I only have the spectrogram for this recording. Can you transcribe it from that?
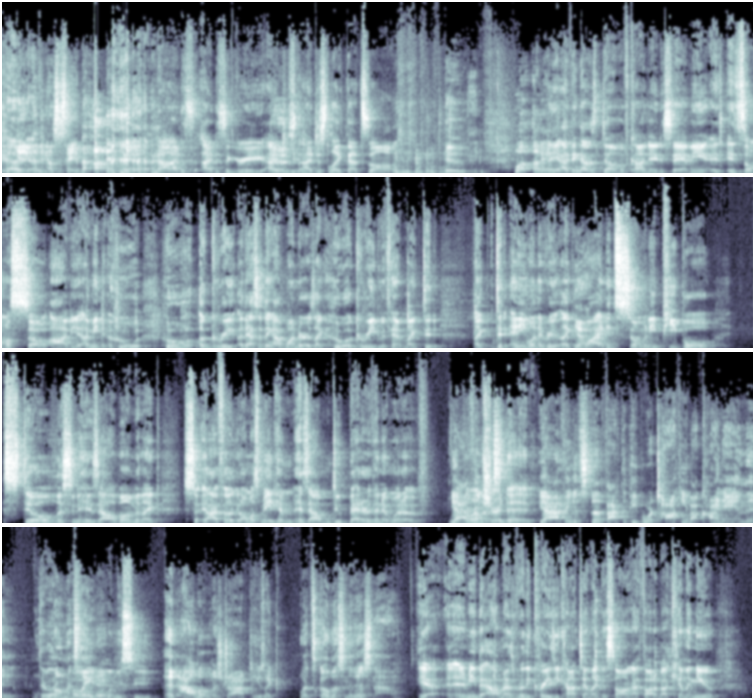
you oh, have nothing else to say about it? no i just i disagree i just i just like that song Okay. Well, okay. Hey, I think that was dumb of Kanye to say. I mean, it's, it's almost so obvious. I mean, who who agree? That's the thing I wonder is like who agreed with him. Like, did like did anyone agree? Like, Yeah. why did so many people still listen to his album? And like, so I feel like it almost made him his album do better than it would have. Yeah, I Or I'm sure it did. Yeah, I think it's the fact that people were talking about Kanye, and then They were like, moments "Oh, later, well, let me see. an album was dropped, and he's like, "Let's go listen to this now." Yeah, and, and I mean the album has really crazy content, like the song "I Thought About Killing You,"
